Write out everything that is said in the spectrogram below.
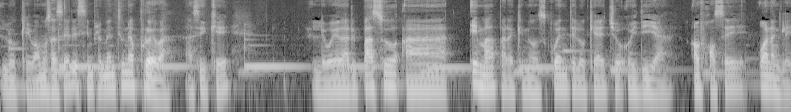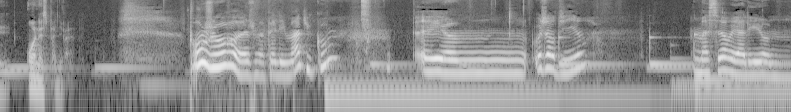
lo que vamos a hacer es simplemente una prueba, así que le voy a dar el paso a Emma para que nos cuente lo que ha hecho hoy día en francés o en inglés o en español. Bonjour, euh, je m'appelle Emma du coup. Et euh, aujourd'hui, ma soeur est allée euh,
